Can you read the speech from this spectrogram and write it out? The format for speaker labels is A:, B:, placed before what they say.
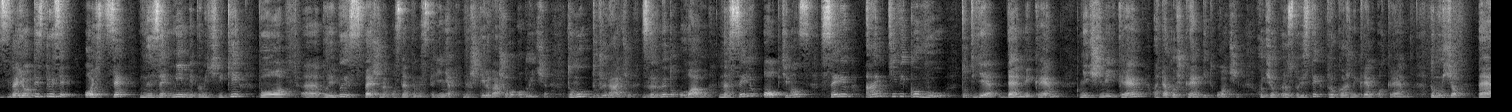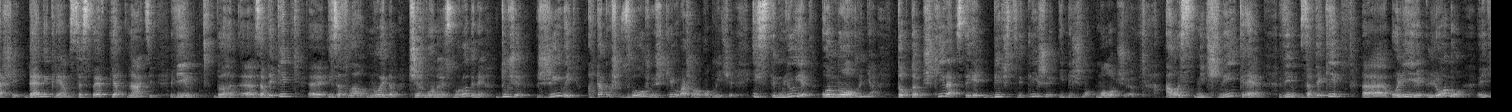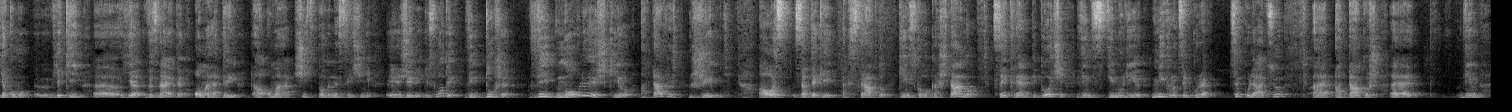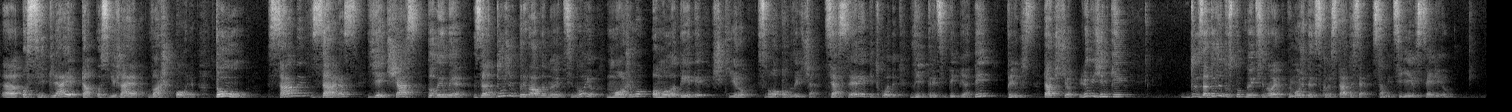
A: Знайомтесь, друзі, ось це незамінні помічники по е, боротьбі з першими ознаками старіння на шкірі вашого обличчя. Тому дуже раджу звернути увагу на серію Optimals, серію антивікову. Тут є денний крем, нічний крем, а також крем під очі. Хочу розповісти про кожний крем окремо. Тому що перший денний крем з SPF 15, він е, завдяки е, ізофлавоноїдам червоної смородини дуже живить, а також зволожує шкіру вашого обличчя і стимулює оновлення. Тобто шкіра стає більш світлішою і більш мо- молодшою. А ось нічний крем він завдяки олії льону, е, якому е, в якій е, є, ви знаєте, омега-3 та омега-6 полінесичені е, жирні кислоти, він дуже відновлює шкіру, а також живить. А ось завдяки екстракту кінського каштану цей крем під очі він стимулює мікроциркуляцію, е, а також е, він е, освітляє та освіжає ваш погляд. Тому саме зараз є час, коли ми за дуже привабленою ціною можемо омолодити шкіру свого обличчя. Ця серія підходить від 35 Так що, любі жінки, за дуже доступною ціною ви можете скористатися саме цією серією.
